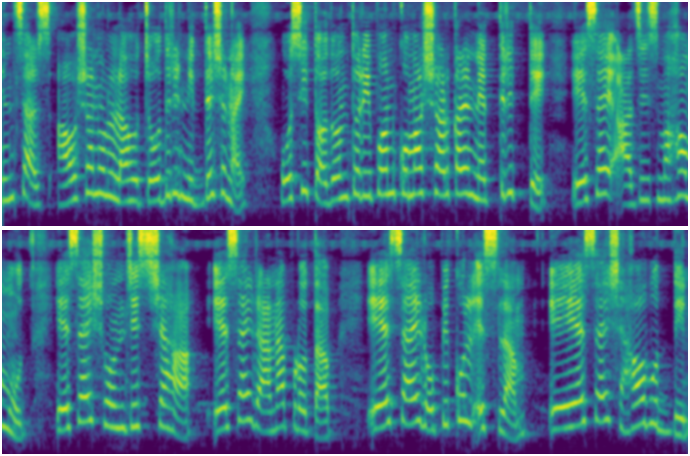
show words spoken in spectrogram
ইনচার্জ আহসানুল্লাহ চৌধুরীর নির্দেশনায় ওসি তদন্ত রিপন কুমার সরকারের নেতৃত্বে SI Aziz Mahmud, SI Sanjit Saha, SI Rana Pratap, SI Rafiqul Islam, ASI Shahabuddin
